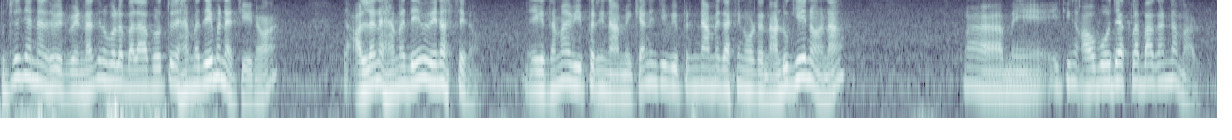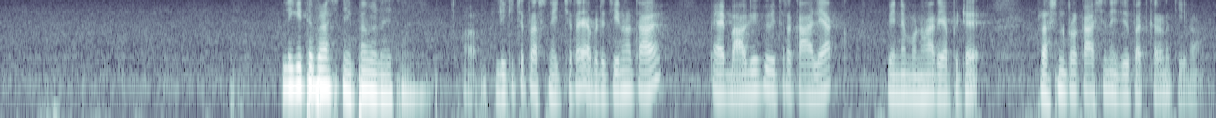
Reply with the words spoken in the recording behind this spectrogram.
බුදුජානක වෙන්නේ නැතින වල බලාපොරොත්තු හැමදේම නැති වෙනවා. අල්ලන හැමදේම වෙනස් වෙනවා. ඒක තමයි විපරිණාමය කියන්නේ. ඉතින් විපරිණාමය දකින්නට නඩු කියනවනම් මේ ඉතින් අවබෝධයක් ලබා ගන්න අමාරුයි. ලිඛිත ප්‍රශ්නේ පමණයි ස්වාමී. ලිඛිත ප්‍රශ්න ඉච්චරයි අපිට තියෙනවා තාම පැය භාගයක විතර කාලයක් වෙන මොන හරි අපිට ප්‍රශ්න ප්‍රකාශන ඉදිරිපත් කරන්න තියෙනවා.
